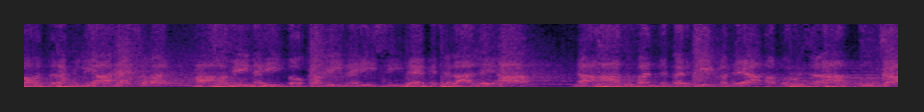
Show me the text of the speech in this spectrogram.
बहुत रख लिया है सबर हाँ अभी नहीं तो कभी नहीं, सीने में जला ले आग ना आग बंद कर जी बंधया, अब उठ जरा, तू जा।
